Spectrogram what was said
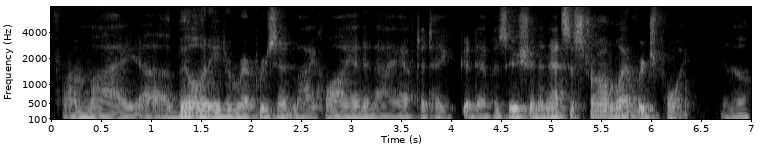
from my uh, ability to represent my client and I have to take a deposition. And that's a strong leverage point. You know,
